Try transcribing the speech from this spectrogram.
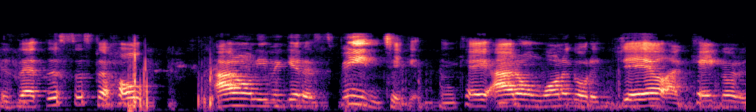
is that this sister Hope, I don't even get a speeding ticket. Okay, I don't want to go to jail. I can't go to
